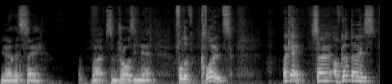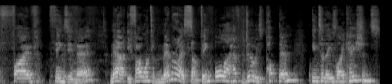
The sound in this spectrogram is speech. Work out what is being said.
You know, let's say, right? Some drawers in there full of clothes. Okay, so I've got those five things in there. Now, if I want to memorize something, all I have to do is pop them into these locations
